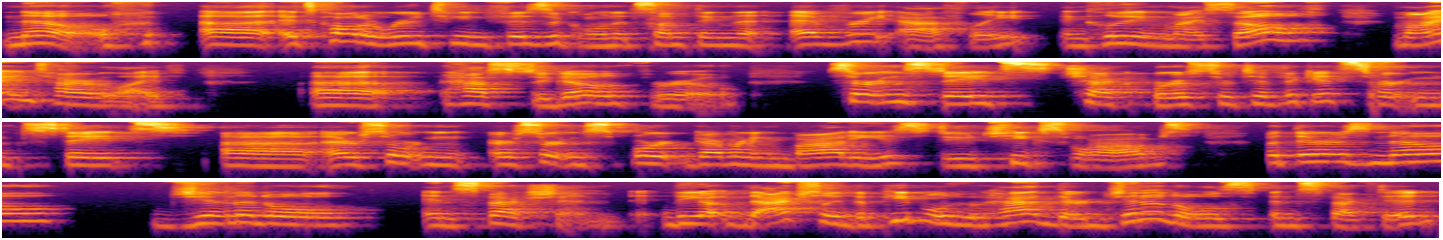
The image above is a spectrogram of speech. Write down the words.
No, uh, it's called a routine physical, and it's something that every athlete, including myself, my entire life, uh, has to go through. Certain states check birth certificates. Certain states uh, or certain or certain sport governing bodies do cheek swabs, but there is no genital inspection. The actually the people who had their genitals inspected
